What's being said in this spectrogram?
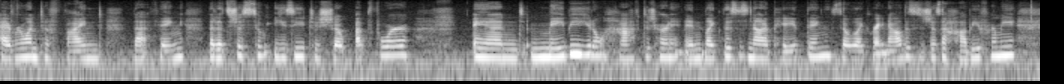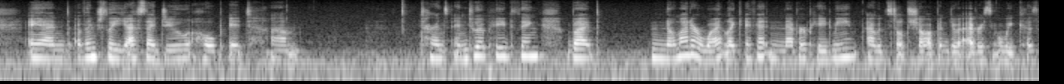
everyone to find that thing that it's just so easy to show up for. And maybe you don't have to turn it in. Like, this is not a paid thing. So, like, right now, this is just a hobby for me. And eventually, yes, I do hope it um, turns into a paid thing. But no matter what, like if it never paid me, I would still show up and do it every single week because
